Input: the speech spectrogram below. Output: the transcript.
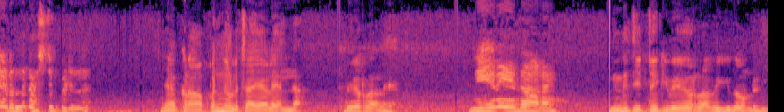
കിടന്ന് കഷ്ടപ്പെടുന്നു. ഞാൻ ക്ലാപ്പൻ എന്ന് വിളിച്ച അയാളെ അല്ല വേറൊരാളെയാ വേറെ ഏതാളെ? നിന്റെ ചിറ്റയ്ക്ക് വേറൊരു അവിഹിതം ഉണ്ടടി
